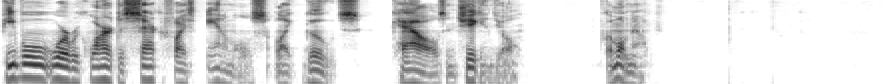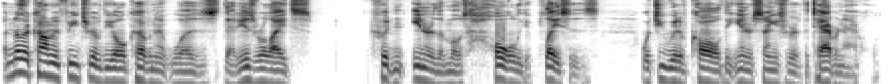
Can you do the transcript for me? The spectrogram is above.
people were required to sacrifice animals like goats, cows, and chickens, y'all. Come on now. Another common feature of the Old Covenant was that Israelites couldn't enter the most holy of places, what you would have called the inner sanctuary of the tabernacle.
